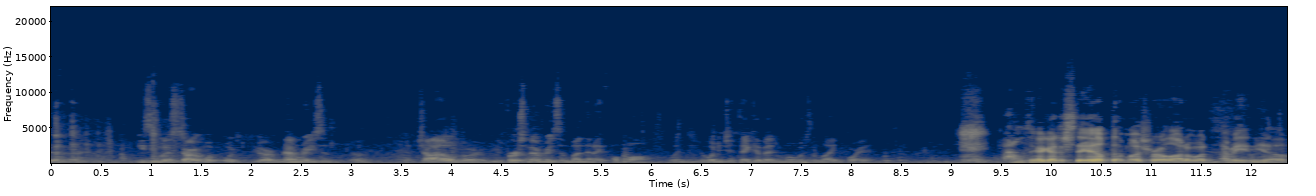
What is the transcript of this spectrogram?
an easy one to start. What, what your memories of, of a child or your first memories of Monday Night Football? When did, what did you think of it and what was it like for you? I don't think I got to stay up that much for a lot of it. I mean, you know,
